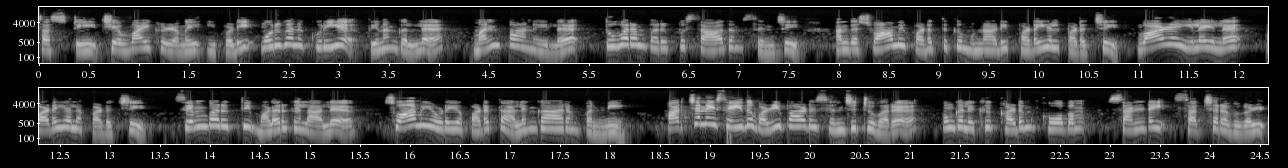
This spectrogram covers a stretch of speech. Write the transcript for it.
சஷ்டி செவ்வாய்க்கிழமை இப்படி முருகனுக்குரிய தினங்களில் மண்பானையில் துவரம் பருப்பு சாதம் செஞ்சு அந்த சுவாமி படத்துக்கு முன்னாடி படையல் படைச்சு வாழை இலையில் படையலை படைச்சு செம்பருத்தி மலர்களால் சுவாமியுடைய படத்தை அலங்காரம் பண்ணி அர்ச்சனை செய்து வழிபாடு செஞ்சுட்டு வர உங்களுக்கு கடும் கோபம் சண்டை சச்சரவுகள்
